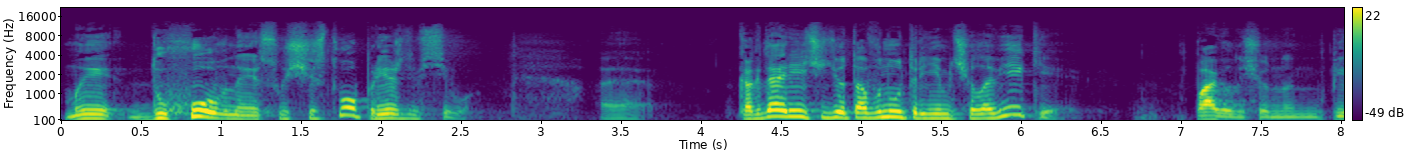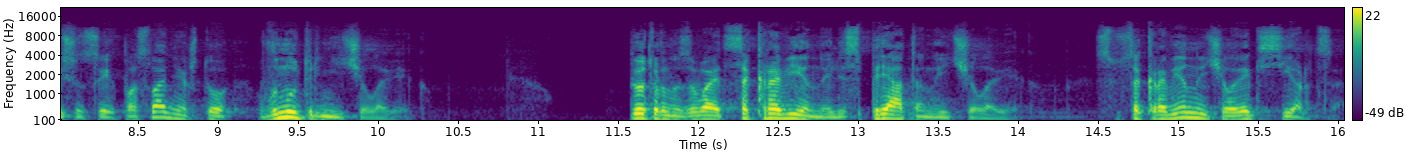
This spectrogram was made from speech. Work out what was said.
Мы духовное существо прежде всего. Э, когда речь идет о внутреннем человеке, Павел еще пишет в своих посланиях, что внутренний человек. Петр называет сокровенный или спрятанный человек, сокровенный человек сердца,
